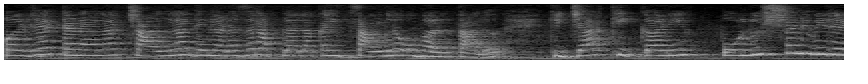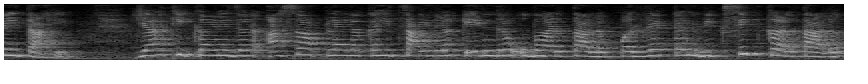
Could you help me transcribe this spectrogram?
पर्यटना चालना देणारं जर आपल्याला काही चांगलं उभारता आलं की ज्या ठिकाणी पोल्युशन विरहित आहे या ठिकाणी जर असं आपल्याला काही चांगलं केंद्र उभारता आलं पर्यटन विकसित करता आलं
